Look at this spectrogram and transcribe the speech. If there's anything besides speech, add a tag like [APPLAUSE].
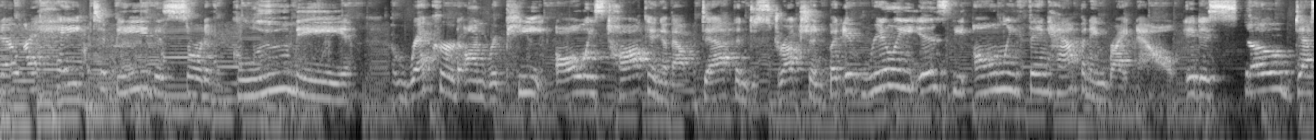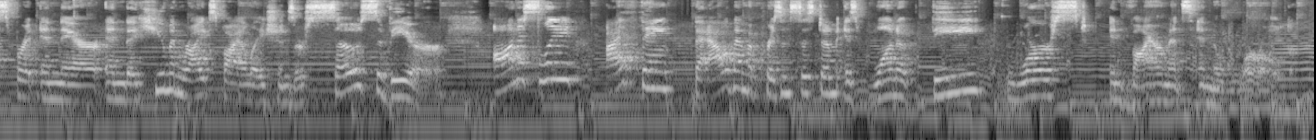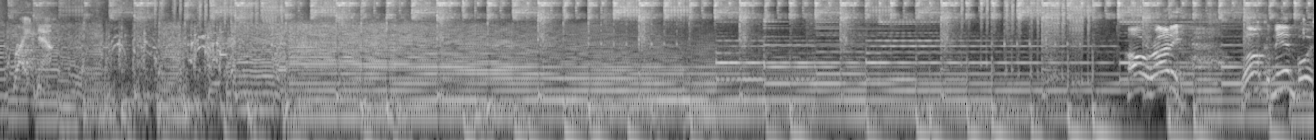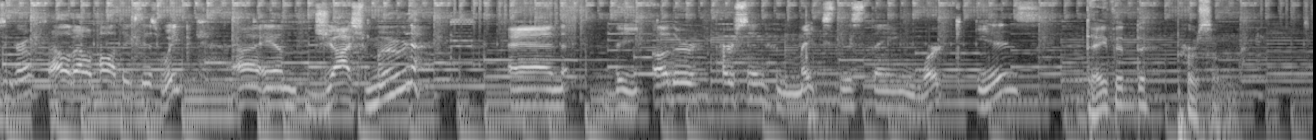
know, I hate to be this sort of gloomy record on repeat, always talking about death and destruction, but it really is the only thing happening right now. It is so desperate in there, and the human rights violations are so severe. Honestly, I think the Alabama prison system is one of the worst environments in the world right now. Alrighty, welcome in, boys and girls. Alabama politics this week. I am Josh Moon, and the other person who makes this thing work is David Person.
